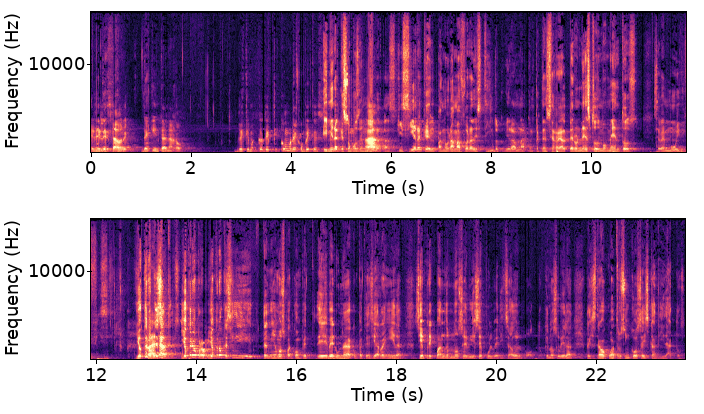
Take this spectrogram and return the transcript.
en el estado de, Quintana Roo? ¿De qué, ¿Cómo le compites? Y mira que somos ¿Ah? demócratas. Quisiera que el panorama fuera distinto, que hubiera una competencia real, pero en estos momentos se ve muy difícil. Yo creo, que, yo, creo, pero yo creo que sí teníamos para eh, ver una competencia reñida, siempre y cuando no se hubiese pulverizado el voto, que no se hubieran registrado cuatro, cinco o seis candidatos,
